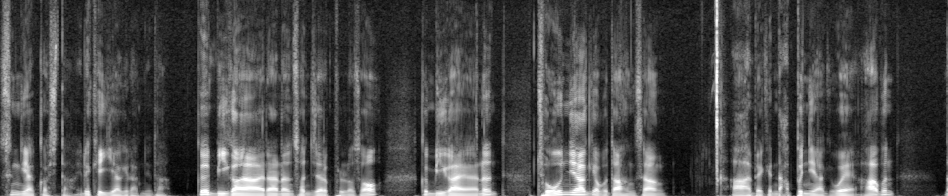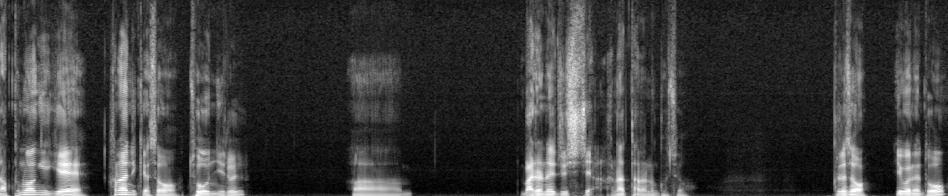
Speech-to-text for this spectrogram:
승리할 것이다. 이렇게 이야기를 합니다. 그 미가야라는 선지자를 불러서 그 미가야는 좋은 이야기보다 항상 아합에게 나쁜 이야기. 왜? 아합은 나쁜 왕이기에 하나님께서 좋은 일을 아, 마련해 주시지 않았다라는 거죠. 그래서 이번에도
